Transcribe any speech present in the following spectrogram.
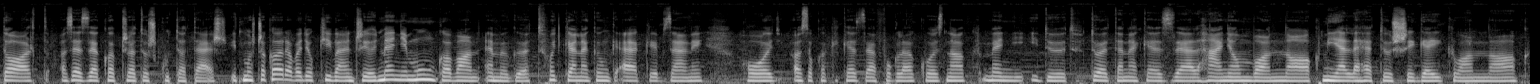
tart az ezzel kapcsolatos kutatás? Itt most csak arra vagyok kíváncsi, hogy mennyi munka van emögött, hogy kell nekünk elképzelni, hogy azok, akik ezzel foglalkoznak, mennyi időt töltenek ezzel, hányan vannak, milyen lehetőségeik vannak,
